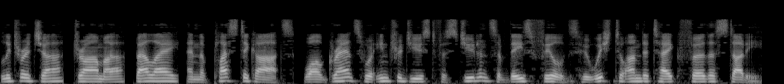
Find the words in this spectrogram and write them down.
literature, drama, ballet, and the plastic arts, while grants were introduced for students of these fields who wished to undertake further study.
